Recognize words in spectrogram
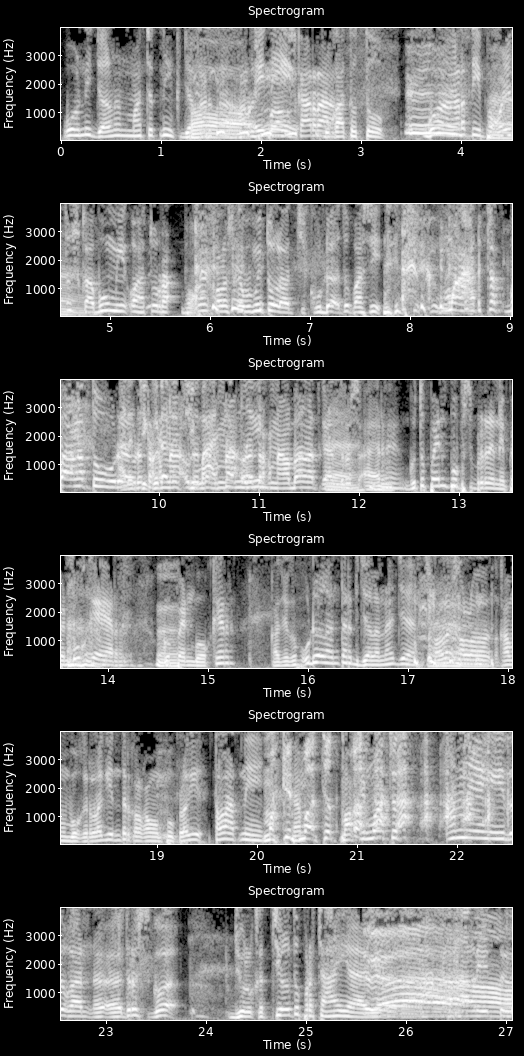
Wah, nih jalan macet nih ke Jakarta, Oh, harus ini pulang sekarang. buka tutup. Gue gak ngerti, pokoknya tuh Sukabumi. Wah, tuh pokoknya kalau Sukabumi tuh lewat Cikuda tuh pasti macet banget tuh, udah Ada udah Cikuda, terkenal, udah terkenal, udah terkenal banget kan. Terus akhirnya gue tuh pengen pup sebenarnya nih, pengen boker. gue pengen boker, kata nyokap, udah lantar di jalan aja. Soalnya kalau kamu boker lagi, ntar kalau kamu pup lagi telat nih. Makin Nah, macet. Makin macet. Aneh gitu kan. Eh, eh, terus gue Jul kecil tuh percaya gitu kan akan hal itu.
